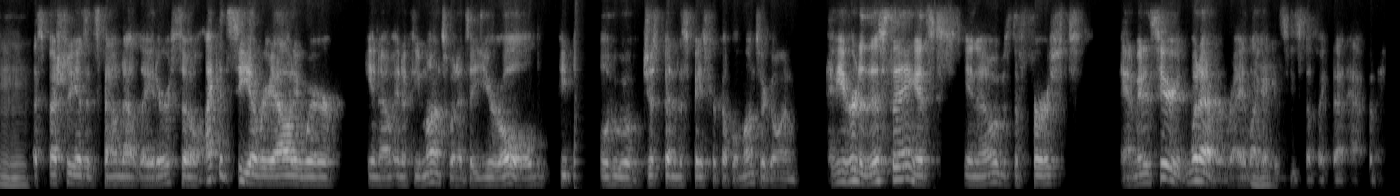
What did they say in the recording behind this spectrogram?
Mhm. especially as it's found out later. So I could see a reality where, you know, in a few months when it's a year old, people who have just been in the space for a couple of months are going, have you heard of this thing? It's, you know, it was the first animated series, whatever, right? Like mm-hmm. I could see stuff like that happening.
